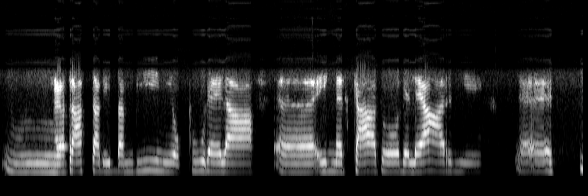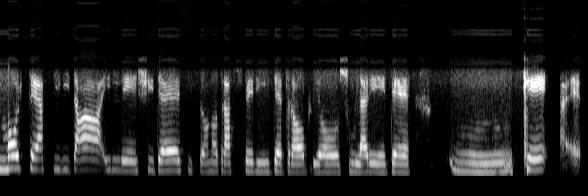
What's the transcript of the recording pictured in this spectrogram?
mh, la tratta dei bambini, oppure la, eh, il mercato delle armi. Eh, molte attività illecite si sono trasferite proprio sulla rete mh, che eh,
